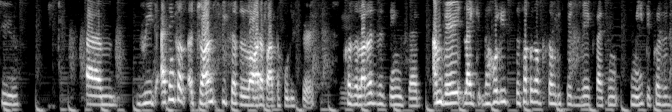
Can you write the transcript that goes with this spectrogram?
to um, read. I think uh, John speaks a lot about the Holy Spirit because a lot of the things that I'm very like the Holy the topic of the Holy Spirit is very exciting to me because it's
